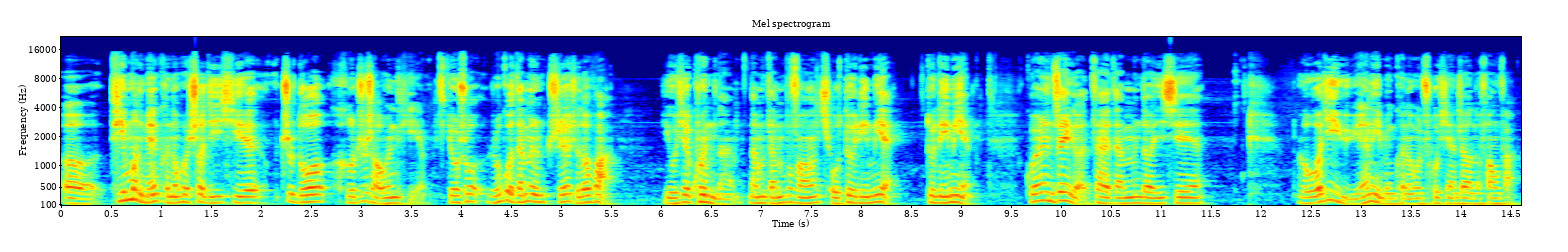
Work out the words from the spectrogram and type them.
呃，题目里面可能会涉及一些至多和至少问题。就是说，如果咱们直接求的话，有些困难，那么咱们不妨求对立面。对立面，关于这个，在咱们的一些逻辑语言里面可能会出现这样的方法，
